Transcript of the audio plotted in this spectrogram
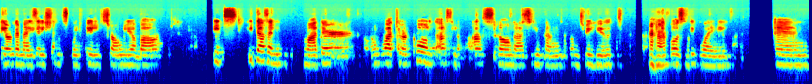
the organizations we feel strongly about, it's it doesn't matter what you're called as as long as you can contribute in Uh-huh. a positive way. And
